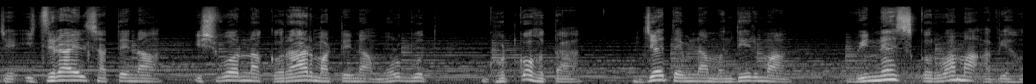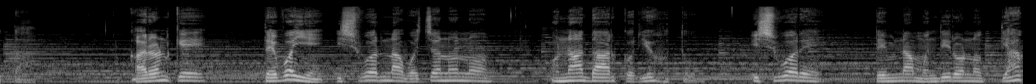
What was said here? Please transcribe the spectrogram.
જે ઇઝરાયલ સાથેના ઈશ્વરના કરાર માટેના મૂળભૂત ઘટકો હતા, જે તેમના મંદિરમાં વિનેશ કરવામાં આવ્યા હતા. કારણ કે તેઓએ ઈશ્વરના વચનોનો અનાદાર કર્યો હતો. ઈશ્વરે તેમના મંદિરોનો ત્યાગ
